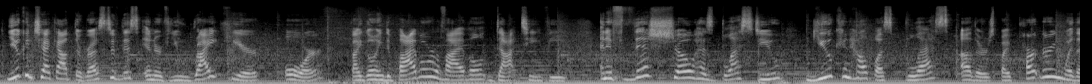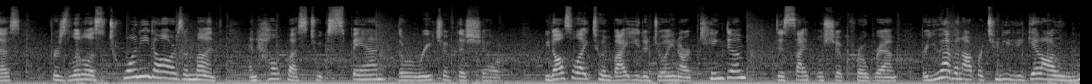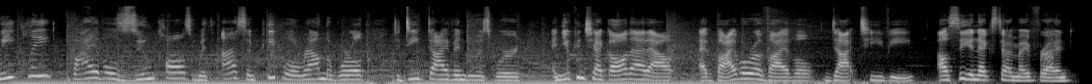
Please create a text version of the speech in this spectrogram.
You can check out the rest of this interview right here or by going to BibleRevival.tv. And if this show has blessed you, you can help us bless others by partnering with us for as little as $20 a month and help us to expand the reach of this show. We'd also like to invite you to join our Kingdom Discipleship Program, where you have an opportunity to get on weekly Bible Zoom calls with us and people around the world to deep dive into His Word. And you can check all that out at BibleRevival.tv. I'll see you next time, my friend.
